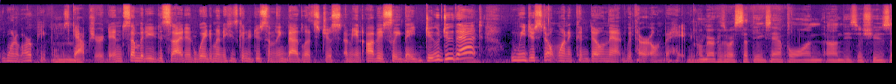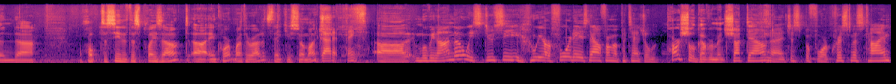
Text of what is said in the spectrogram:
one of our people was captured and somebody decided, wait a minute, he's going to do something bad? Let's just. I mean, obviously they do do that. We just don't want to condone that with our own behavior. America's always set the example on, on these issues, and uh, we'll hope to see that this plays out uh, in court. Martha Raddatz, thank you so much. Got it. Thanks. Uh, moving on, though, we do see we are four days now from a potential partial government shutdown uh, just before Christmas time.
